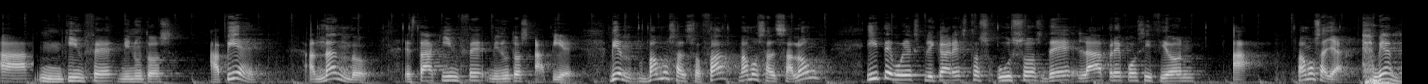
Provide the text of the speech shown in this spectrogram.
a 15 minutos a pie, andando. Está a 15 minutos a pie. Bien, vamos al sofá, vamos al salón, y te voy a explicar estos usos de la preposición a. ¡Vamos allá! Bien,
